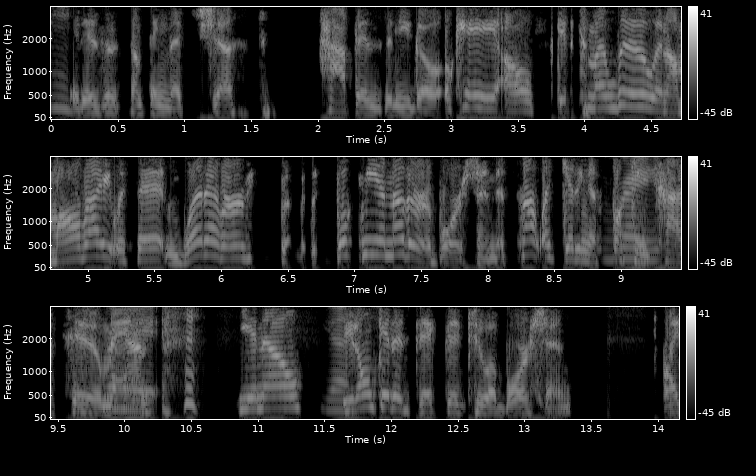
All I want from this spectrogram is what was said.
Mm. It isn't something that just happens and you go, okay, I'll skip to my loo and I'm all right with it and whatever. B- book me another abortion. It's not like getting a fucking Right. tattoo, man. Right. You know, Yes. you don't get addicted to abortion. I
